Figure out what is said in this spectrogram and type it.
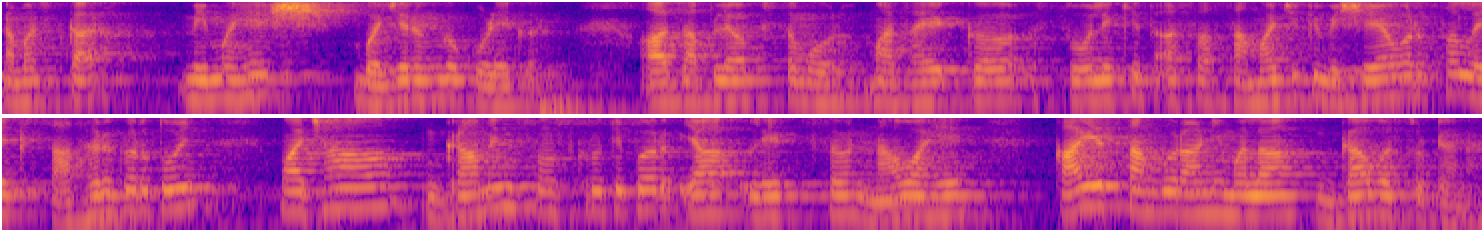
नमस्कार मी महेश बजरंग कोळेकर. आज आपल्यासमोर माझा एक स्वलिखित असा सामाजिक विषयावरचा लेख सादर करतोय. माझ्या ग्रामीण संस्कृतीपर या लेखचं नाव आहे काय सांगू राणी मला गाव सुटना?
